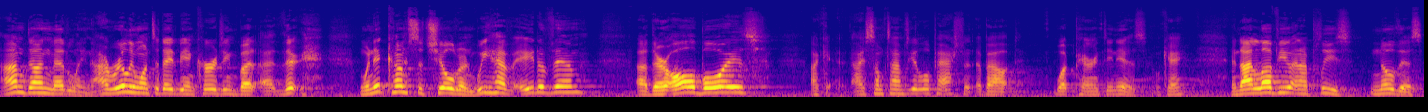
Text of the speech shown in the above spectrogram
I'm done meddling. I really want today to be encouraging, but uh, there, when it comes to children, we have eight of them. Uh, they're all boys. I, I sometimes get a little passionate about what parenting is, okay? And I love you, and I please know this.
